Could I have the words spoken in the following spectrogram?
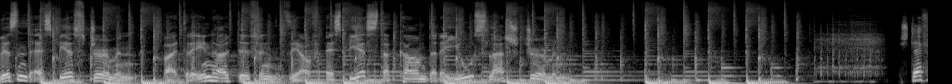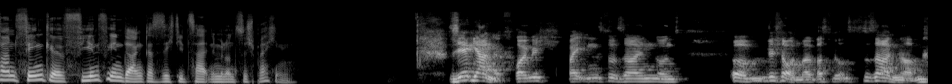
Wir sind SBS German. Weitere Inhalte finden Sie auf sbs.com.au/german. Stefan Finke, vielen, vielen Dank, dass Sie sich die Zeit nehmen, mit uns zu sprechen. Sehr gerne. Ich freue mich, bei Ihnen zu sein und ähm, wir schauen mal, was wir uns zu sagen haben.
